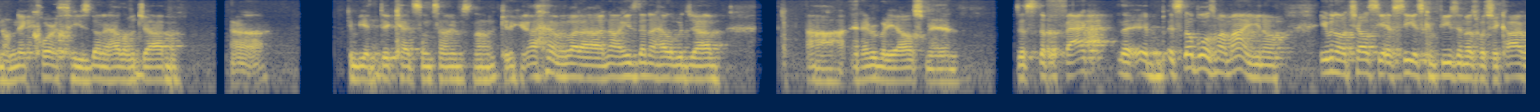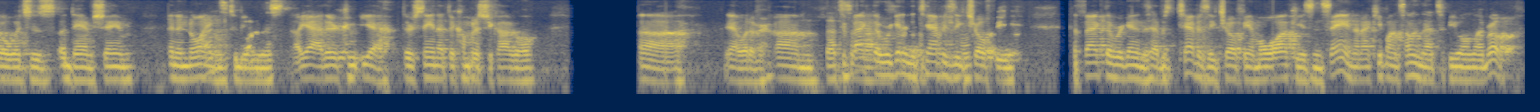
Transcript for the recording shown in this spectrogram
you know, Nick Korth, he's done a hell of a job. Uh, can be a dickhead sometimes. No, I'm kidding. but uh, no, he's done a hell of a job. Uh, and everybody else, man, just the fact that it, it still blows my mind, you know, even though Chelsea FC is confusing us with Chicago, which is a damn shame and annoying to be honest. Uh, yeah, they're com- yeah they're saying that they're coming to Chicago. Uh, yeah, whatever. Um, That's, the fact uh, that we're getting the Champions League trophy, the fact that we're getting the Champions League trophy in Milwaukee is insane, and I keep on telling that to people. I'm like, bro,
